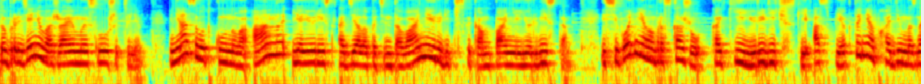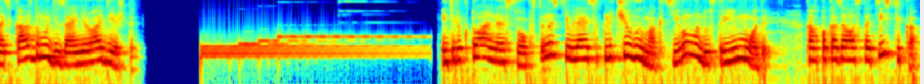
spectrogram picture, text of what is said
Добрый день, уважаемые слушатели! Меня зовут Кунова Анна, я юрист отдела патентования юридической компании Юрвиста. И сегодня я вам расскажу, какие юридические аспекты необходимо знать каждому дизайнеру одежды. Интеллектуальная собственность является ключевым активом в индустрии моды. Как показала статистика,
